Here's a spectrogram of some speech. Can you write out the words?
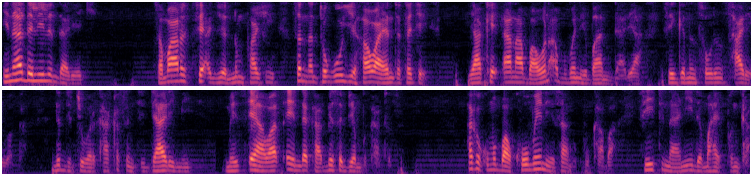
Ina dalilin dariyarki? Samar sai ajiyar numfashi sannan ta goge hawayenta tace ya kai dana ba wani abu ba ne ba ni dariya sai ganin saurin sarewa duk da cewa ka kasance jarumi mai tsayawa tsayin daka bisa biyan bukatunsa. Haka kuma ba komai ne yasa ni kuka ba sai tunani da mahaifinka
